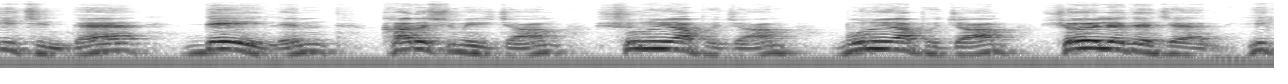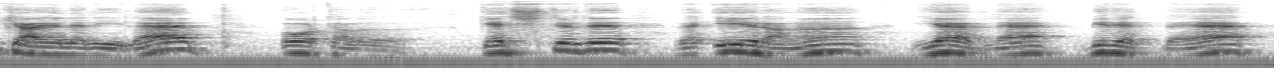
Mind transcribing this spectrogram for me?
içinde değilim, karışmayacağım, şunu yapacağım, bunu yapacağım, şöyle edeceğim hikayeleriyle ortalığı geçiştirdi ve İran'ı yerle bir etmeye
